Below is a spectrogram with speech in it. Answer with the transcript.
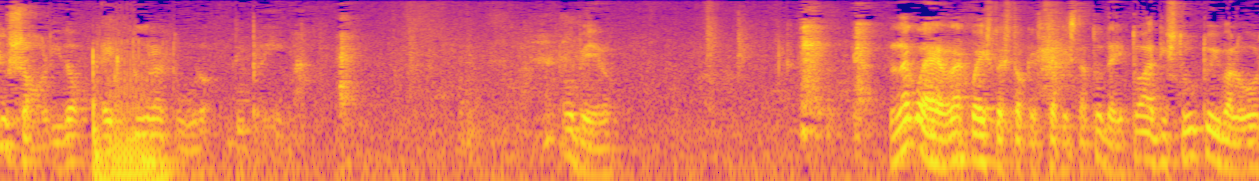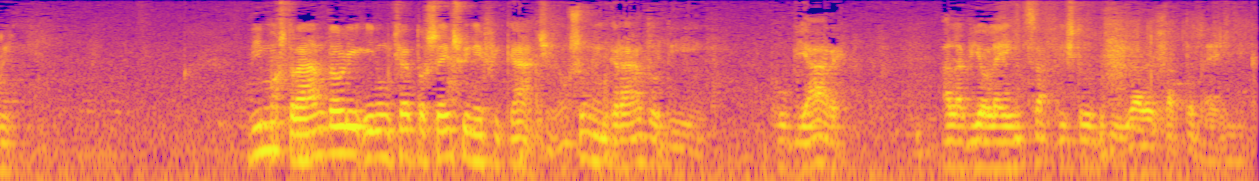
più solido e duraturo di prima. Ovvero, la guerra, questo è ciò che è stato detto, ha distrutto i valori, dimostrandoli in un certo senso inefficaci, non sono in grado di ubbiare alla violenza distruttiva del fatto bellico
